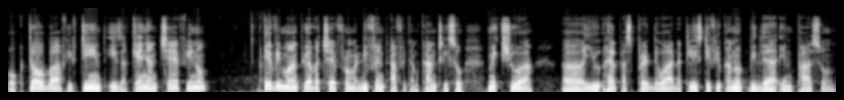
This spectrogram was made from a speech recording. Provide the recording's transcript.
October 15th is a Kenyan chef, you know. Every month we have a chef from a different African country. So make sure uh, you help us spread the word, at least if you cannot be there in person.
